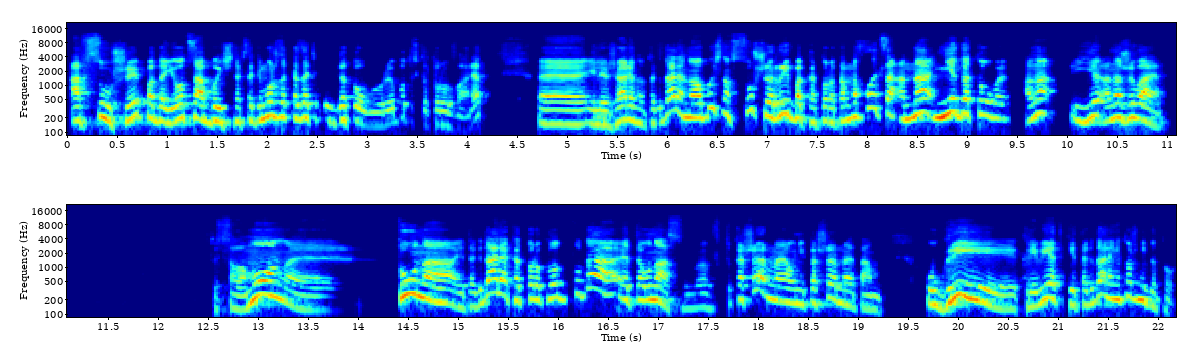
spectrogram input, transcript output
А в суши подается обычно, кстати, можно заказать готовую рыбу, то есть которую варят, э, или жареную и так далее, но обычно в суши рыба, которая там находится, она не готовая, она, она живая. То есть соломон, э, туна и так далее, которые кладут туда, это у нас кошерное, у некошерное там угри, креветки и так далее, они тоже не готовы.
